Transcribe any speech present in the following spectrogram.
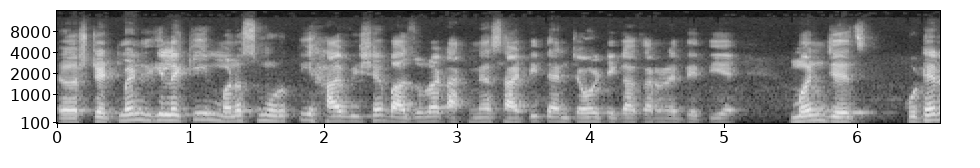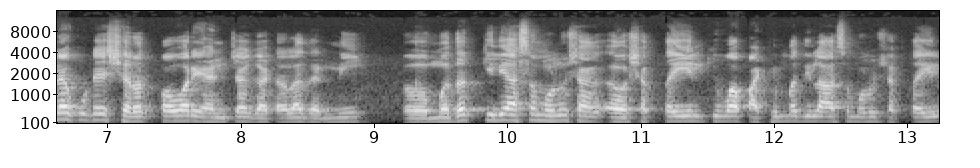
स्टेटमेंट दिलं की मनस्मृती हा विषय बाजूला टाकण्यासाठी त्यांच्यावर टीका करण्यात येते म्हणजेच कुठे ना कुठे शरद पवार यांच्या गटाला त्यांनी मदत केली असं म्हणू शक शकता येईल किंवा पाठिंबा दिला असं म्हणू शकता येईल.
